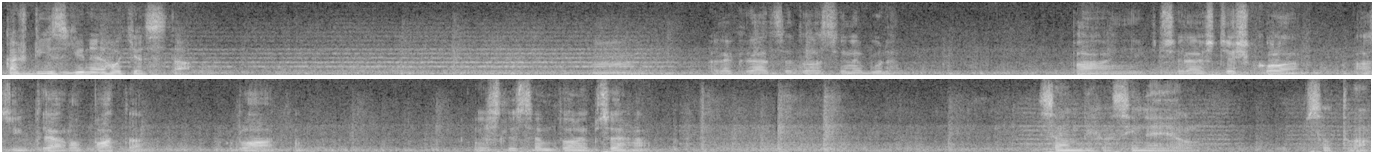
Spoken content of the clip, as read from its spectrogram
každý z jiného těsta. Hmm, rekreace to asi nebude. Páni, včera ještě škola a zítra lopata, vláta. Jestli jsem to nepřehnal. Sám bych asi nejel, sotva,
